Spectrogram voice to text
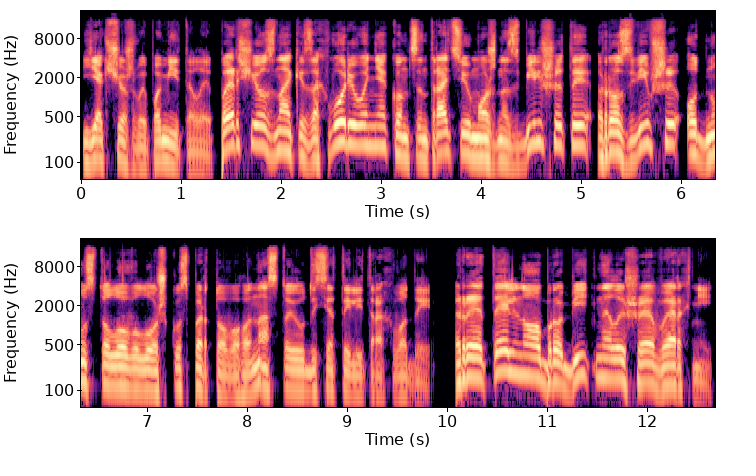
Якщо ж ви помітили перші ознаки захворювання, концентрацію можна збільшити, розвівши одну столову ложку спиртового настою у 10 літрах води. Ретельно обробіть не лише верхній,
